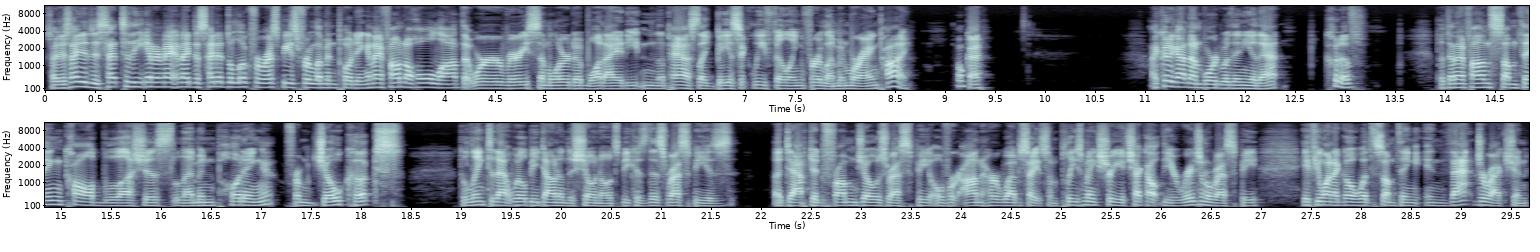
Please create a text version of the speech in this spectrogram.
So I decided to set to the internet and I decided to look for recipes for lemon pudding and I found a whole lot that were very similar to what I had eaten in the past, like basically filling for lemon meringue pie. Okay. I could have gotten on board with any of that. Could have. But then I found something called Luscious Lemon Pudding from Jo Cooks. The link to that will be down in the show notes because this recipe is adapted from Jo's recipe over on her website. So please make sure you check out the original recipe if you want to go with something in that direction,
